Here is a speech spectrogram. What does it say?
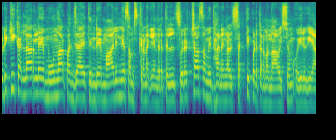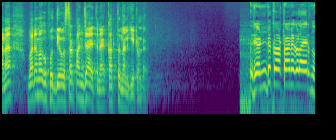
ഇടുക്കി കല്ലാറിലെ മൂന്നാർ പഞ്ചായത്തിന്റെ മാലിന്യ സംസ്കരണ കേന്ദ്രത്തിൽ സുരക്ഷാ സംവിധാനങ്ങൾ ശക്തിപ്പെടുത്തണമെന്ന ആവശ്യം ഉയരുകയാണ് വനംവകുപ്പ് ഉദ്യോഗസ്ഥർ പഞ്ചായത്തിന് കത്ത് നൽകിയിട്ടുണ്ട്. രണ്ട് കാട്ടാനകളായിരുന്നു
